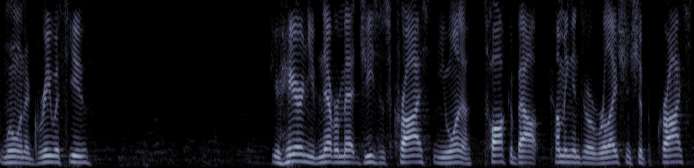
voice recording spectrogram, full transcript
We want to agree with you. If you're here and you've never met Jesus Christ and you want to talk about coming into a relationship with Christ,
